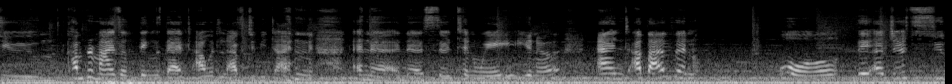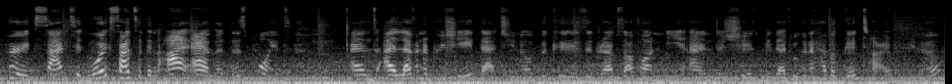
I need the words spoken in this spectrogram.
to compromise on things that i would love to be done in a, in a certain way you know. And above and all they are just super excited more excited than i am at this point and i love and appreciate that you know because it rubs off on me and it shows me that we're gonna have a good time you know?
